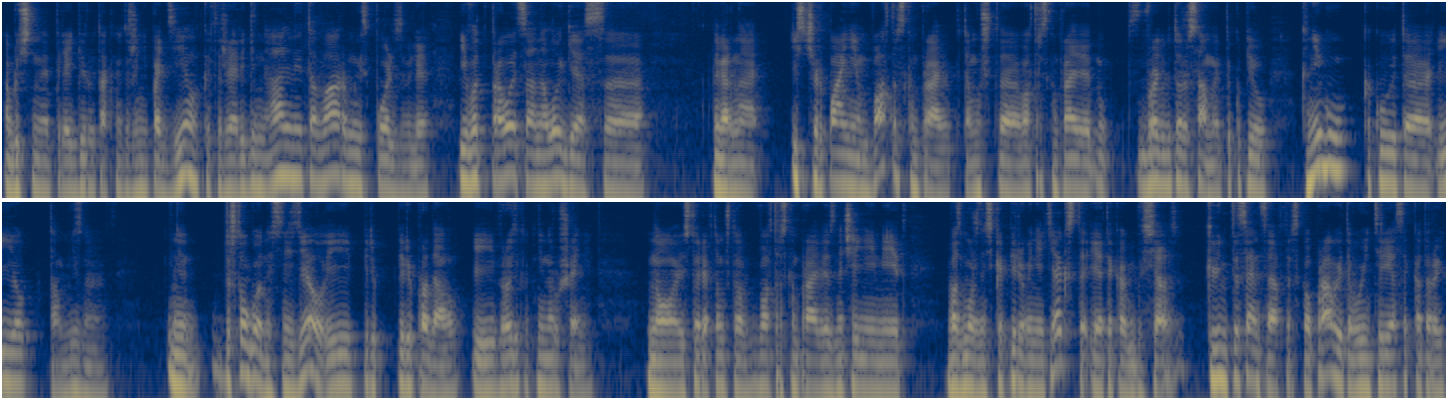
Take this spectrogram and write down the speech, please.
обычно это реагируют так, ну это же не подделка, это же оригинальный товар мы использовали. И вот проводится аналогия с, наверное, исчерпанием в авторском праве, потому что в авторском праве ну, вроде бы то же самое. Ты купил книгу какую-то и ее, там, не знаю, не, да что угодно с ней сделал и пере, перепродал, и вроде как не нарушение. Но история в том, что в авторском праве значение имеет возможность копирования текста, и это как бы вся квинтэссенция авторского права и того интереса, который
